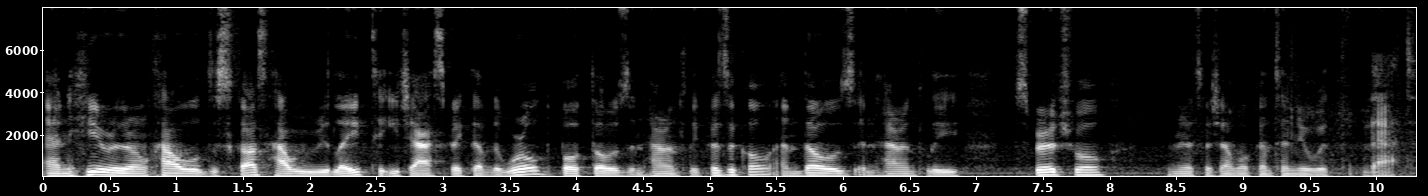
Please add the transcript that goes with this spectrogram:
And here the Ramchal will discuss how we relate to each aspect of the world, both those inherently physical and those inherently spiritual. And Hashem will continue with that.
